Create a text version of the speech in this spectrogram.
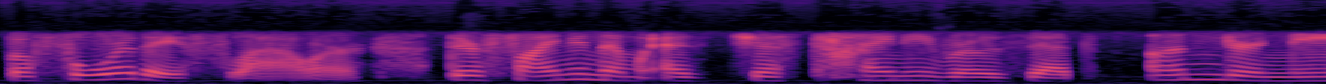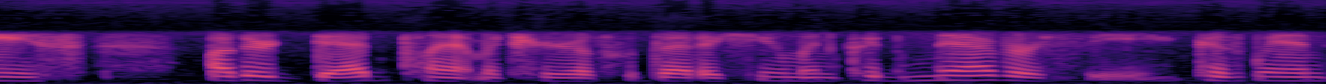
before they flower, they're finding them as just tiny rosettes underneath other dead plant materials that a human could never see. Because when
